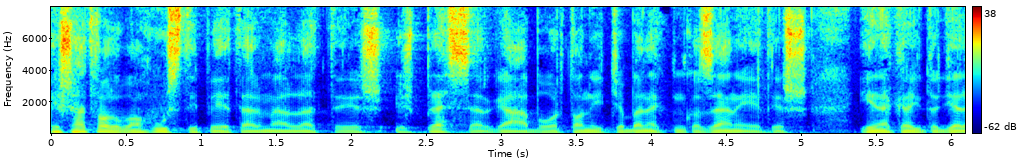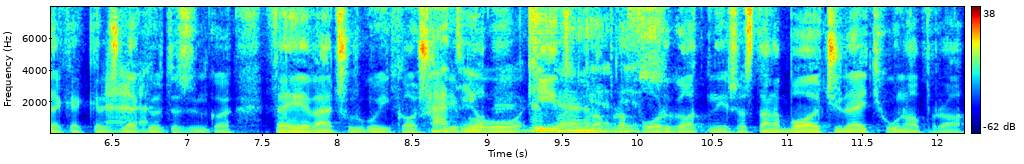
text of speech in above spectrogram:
és hát valóban Huszti Péter mellett, és, és Presser Gábor tanítja be nekünk a zenét, és énekel itt a gyerekekkel, és leköltözünk a Fehérvárcsurgói kastélyba, Hát jó, két igen. hónapra forgatni, és aztán a Balcsira egy hónapra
